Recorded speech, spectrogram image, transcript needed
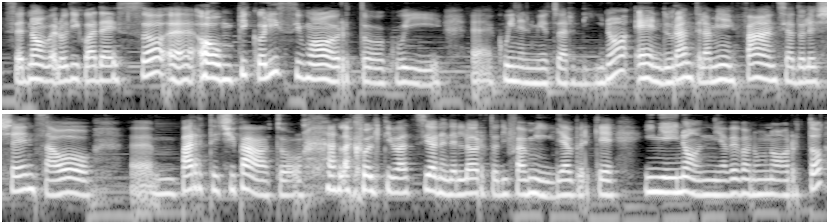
se no ve lo dico adesso, eh, ho un piccolissimo orto qui, eh, qui, nel mio giardino e durante la mia infanzia e adolescenza ho eh, partecipato alla coltivazione dell'orto di famiglia perché i miei nonni avevano un orto,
